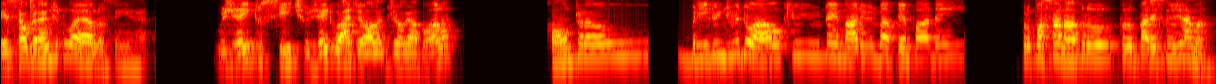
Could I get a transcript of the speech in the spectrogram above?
Esse é o grande duelo, assim. É o jeito City, o jeito Guardiola de jogar bola contra o brilho individual que o Neymar e o Mbappé podem proporcionar para o Paris Saint-Germain.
